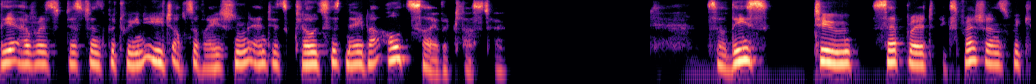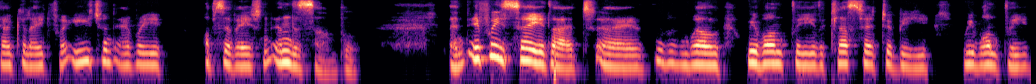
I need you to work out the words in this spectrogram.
the average distance between each observation and its closest neighbor outside the cluster. So these two separate expressions we calculate for each and every observation in the sample. And if we say that, uh, well, we want the, the cluster to be, we want the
